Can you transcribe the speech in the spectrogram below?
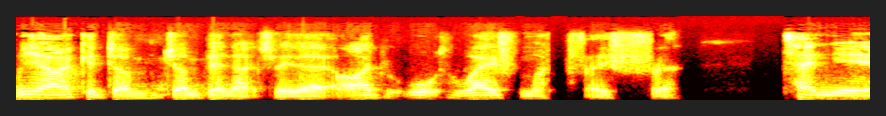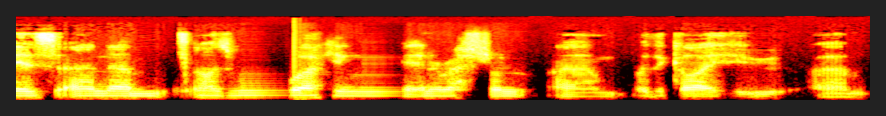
Yeah, I could jump jump in actually. There, I'd walked away from my faith for ten years, and um, I was working in a restaurant um, with a guy who um,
